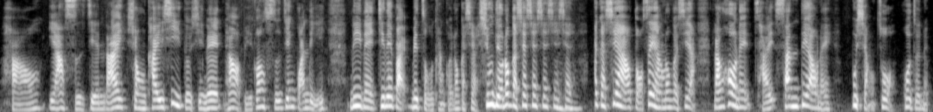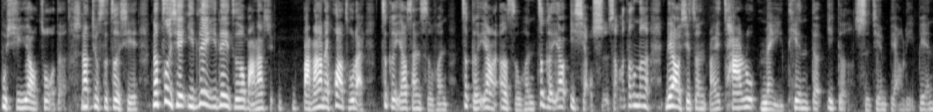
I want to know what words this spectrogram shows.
好，压时间来，上开始就是呢，哈，比如讲时间管理，你呢一礼拜要做的工课拢甲写，想到拢甲写写写写写，啊甲写大细项拢甲写，然后呢才删掉呢。不想做或者呢不需要做的，那就是这些。那这些一类一类之后，把它选把它呢画出来，这个要三十分，这个要二十分，这个要一小时，什么等等，了时阵把它插入每天的一个时间表里边。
